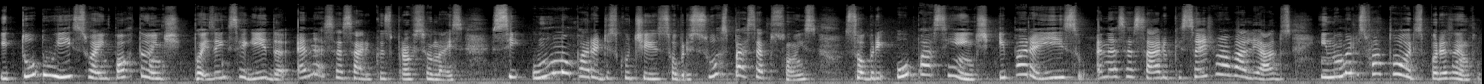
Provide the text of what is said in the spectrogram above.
E tudo isso é importante, pois em seguida é necessário que os profissionais se unam para discutir sobre suas percepções sobre o paciente, e para isso é necessário que sejam avaliados inúmeros fatores, por exemplo,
